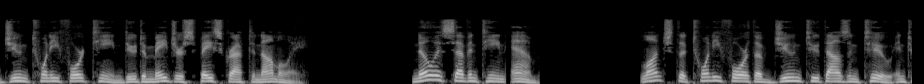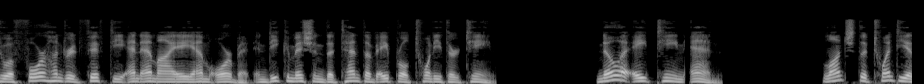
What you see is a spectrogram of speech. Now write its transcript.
June 2014 due to major spacecraft anomaly. NOAA 17 M launched 24 June 2002 into a 450 nmi AM orbit and decommissioned 10 April 2013. NOAA 18 N launched 20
